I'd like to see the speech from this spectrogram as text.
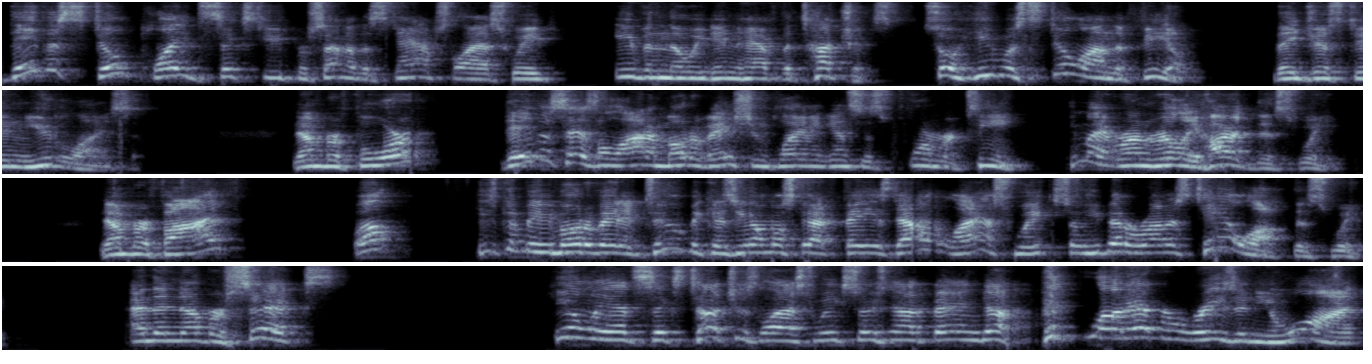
Davis still played 60% of the snaps last week, even though he didn't have the touches. So he was still on the field. They just didn't utilize it. Number four, Davis has a lot of motivation playing against his former team. He might run really hard this week. Number five, well, he's going to be motivated too because he almost got phased out last week. So he better run his tail off this week. And then number six, he only had six touches last week, so he's not banged up. Pick whatever reason you want.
